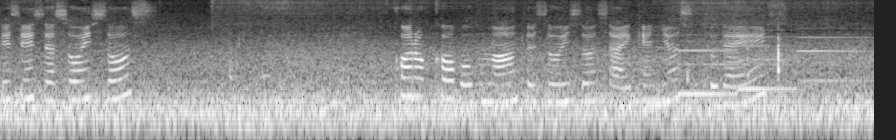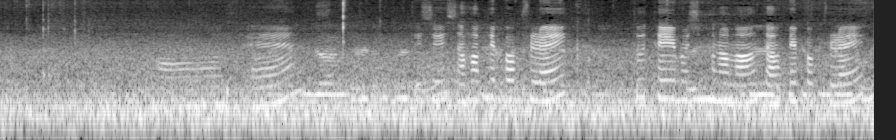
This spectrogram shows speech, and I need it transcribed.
This is the soy sauce. Quarter cup of amount of soy sauce I can use today. Uh, and this is a hot pepper flake. Two tablespoon amount of pepper flake.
